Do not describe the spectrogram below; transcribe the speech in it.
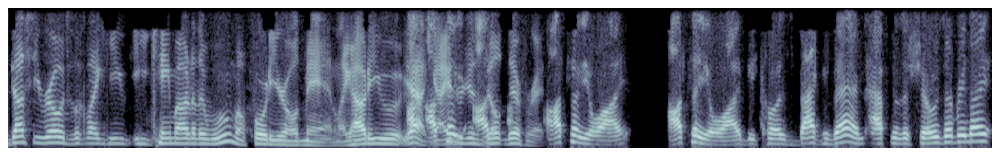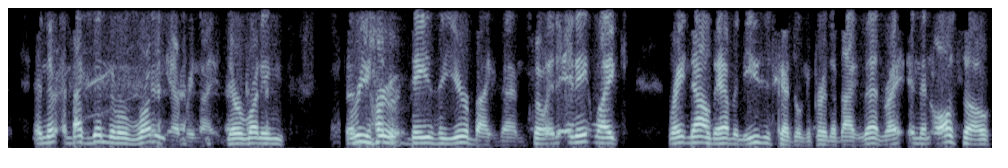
Dusty Rhodes looked like he he came out of the womb a 40-year-old man. Like how do you yeah, I'll guys tell are just I'll- built different. I'll tell you why. I'll tell you why. Because back then, after the shows every night, and, they're- and back then they were running every night. They were running 300 true. days a year back then. So it, it ain't like right now they have an easy schedule compared to back then, right? And then also,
